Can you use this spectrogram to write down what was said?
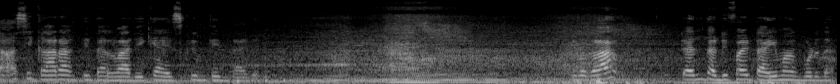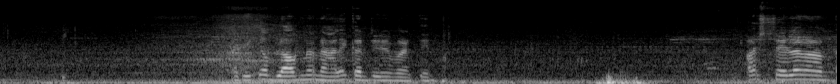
ಜಾಸ್ತಿ ಖಾರ ಆಗ್ತಿತ್ತಲ್ವಾ? ಅದಕ್ಕೆ ಐಸ್ ಕ್ರೀಮ್ ತಿಂತಾ ಇದ್ದೀನಿ. ಇವಾಗ ಟೆನ್ ತರ್ಟಿ ಫೈವ್ ಟೈಮ್ ಆಗ್ಬಿಡಿದೆ ಅದಕ್ಕೆ ಬ್ಲಾಗ್ನ ನಾಳೆ ಕಂಟಿನ್ಯೂ ಮಾಡ್ತೀನಿ. ಅಷ್ಟು ಹೇಳೋಣ ಅಂತ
